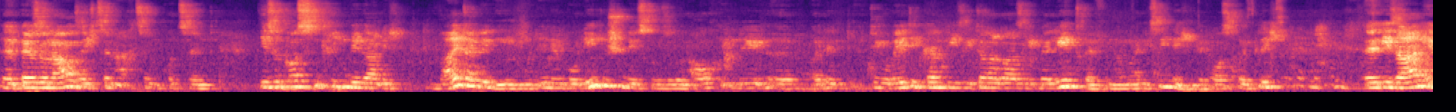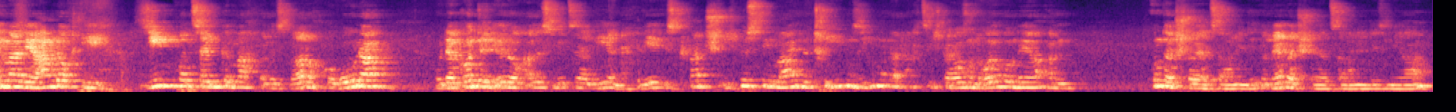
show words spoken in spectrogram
Äh, Personal 16, 18 Prozent. Diese Kosten kriegen wir gar nicht weitergegeben und in den politischen Diskussionen, auch in den, äh, bei den Theoretikern, die Sie teilweise in Berlin treffen, da meine ich Sie nicht mit ausdrücklich, äh, die sagen immer, wir haben doch die 7% gemacht, weil es war doch Corona und da konntet ihr doch alles mit sanieren. Nee, ist Quatsch. Ich müsste in meinen Betrieben 780.000 Euro mehr an Umsatzsteuer zahlen, in, Mehrwertsteuer zahlen in diesem Jahr.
